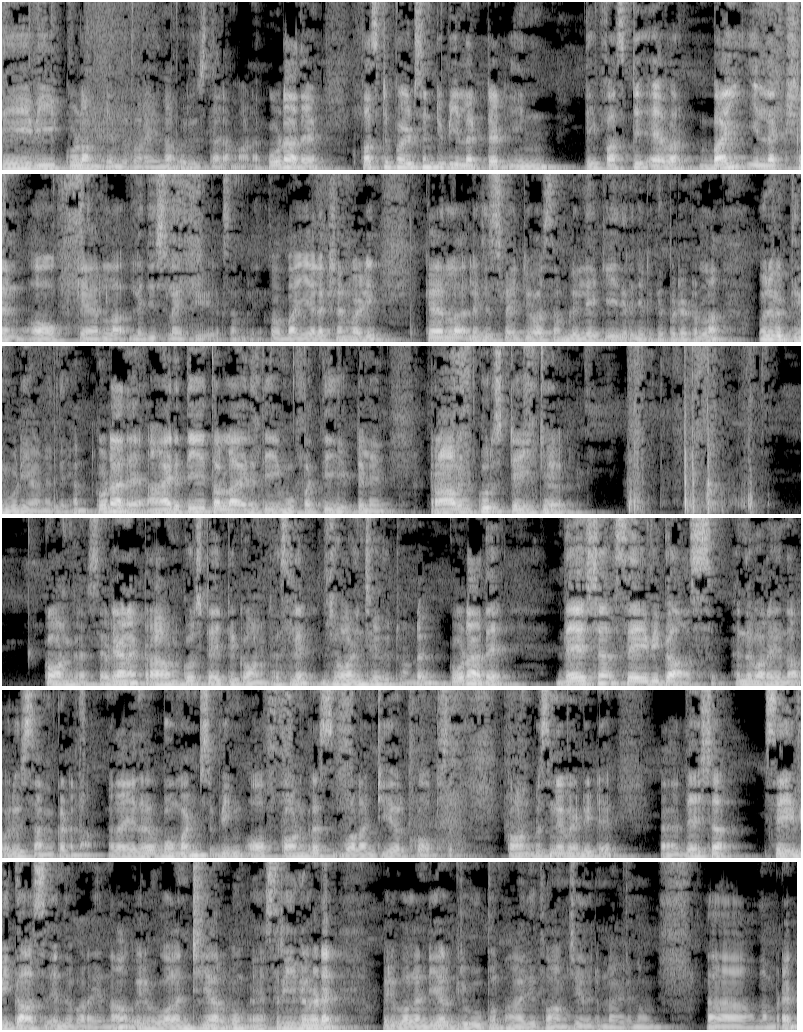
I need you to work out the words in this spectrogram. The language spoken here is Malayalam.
ദേവികുളം എന്ന് പറയുന്ന ഒരു സ്ഥലമാണ്. കൂടാതെ first person to be elected in the first ever by election of Kerala legislative assembly അപ്പോൾ ബൈ ഇലക്ഷൻ വഴി കേരള ലെജിസ്ലേറ്റീവ് അസംബ്ലിയിലേക്ക് തിരഞ്ഞെടുക്കപ്പെട്ടിട്ടുള്ള ഒരു വ്യക്തിയും കൂടിയാണ് അദ്ദേഹം കൂടാതെ ആയിരത്തി തൊള്ളായിരത്തി മുപ്പത്തി എട്ടിലെ ട്രാവൻകൂർ സ്റ്റേറ്റ് കോൺഗ്രസ് എവിടെയാണ്? ട്രാവൻകൂർ സ്റ്റേറ്റ് കോൺഗ്രസ്സിൽ ജോയിൻ ചെയ്തിട്ടുണ്ട്. കൂടാതെ ദേശസേവികാസ് എന്ന് പറയുന്ന ഒരു സംഘടന അതായത് women's wing of Congress volunteer corps കോൺഗ്രസിന് വേണ്ടിയിട്ട് ദേശ സേവികാസ് എന്ന് പറയുന്ന ഒരു വോളണ്ടിയർ സ്ത്രീകളുടെ ഒരു വോളണ്ടിയർ ഗ്രൂപ്പും ആര് ഫോം ചെയ്തിട്ടുണ്ടായിരുന്നു. നമ്മുടെ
